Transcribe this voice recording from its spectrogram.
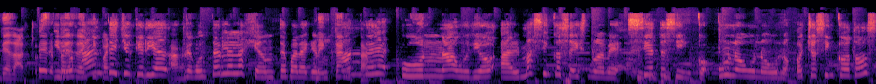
De datos. Pero, y pero desde aquí antes part- yo quería Ah. preguntarle a la gente para que Me nos mande un audio al más 569-75-111-852.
